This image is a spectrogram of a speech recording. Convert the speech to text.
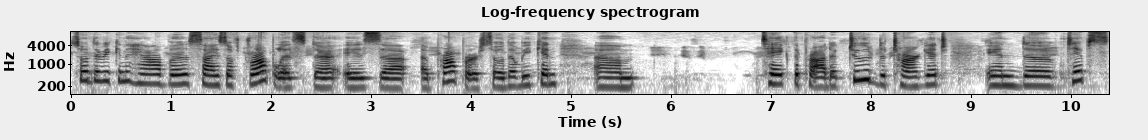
so that we can have a size of droplets that is uh, proper so that we can um, take the product to the target and tips,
